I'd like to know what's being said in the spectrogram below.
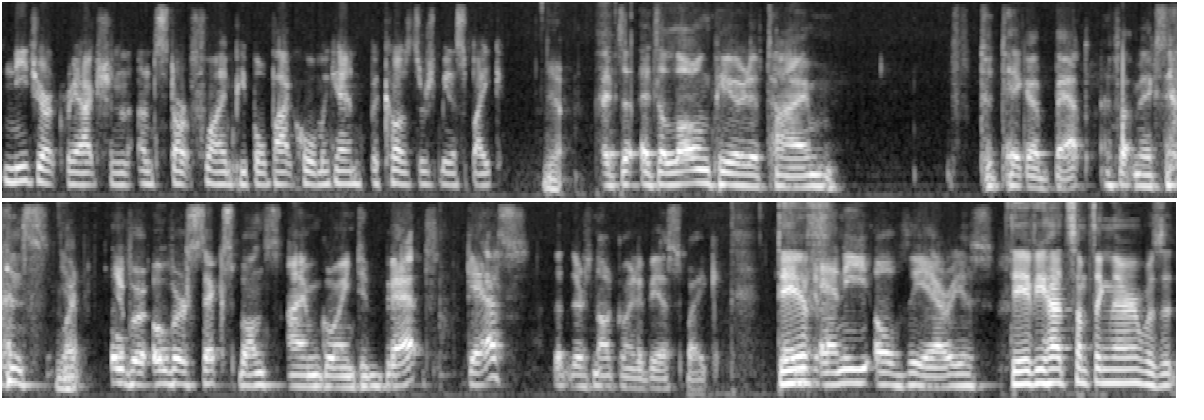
knee jerk reaction and start flying people back home again because there's been a spike. Yeah. it's a, it's a long period of time to take a bet, if that makes sense. Yeah. Like over over six months, I'm going to bet, guess that there's not going to be a spike Dave, in any of the areas. Dave, you had something there. Was it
